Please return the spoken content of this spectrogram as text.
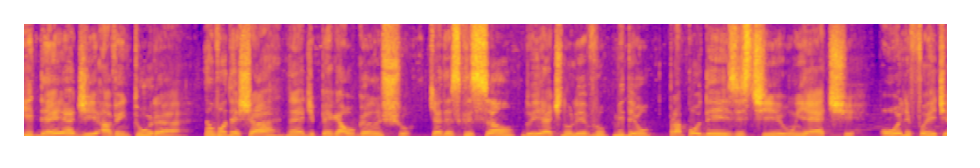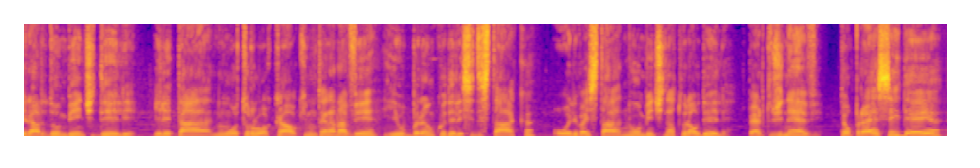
Ideia de aventura. Não vou deixar, né, de pegar o gancho que a descrição do Yeti no livro me deu. Para poder existir um Yeti, ou ele foi retirado do ambiente dele, ele tá num outro local que não tem nada a ver e o branco dele se destaca, ou ele vai estar no ambiente natural dele, perto de neve. Então, para essa ideia,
